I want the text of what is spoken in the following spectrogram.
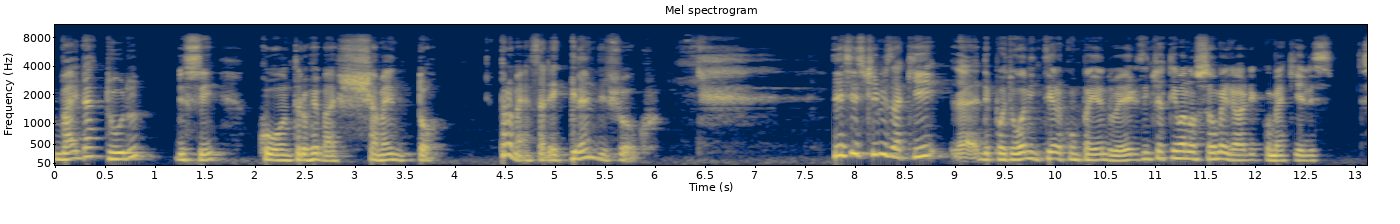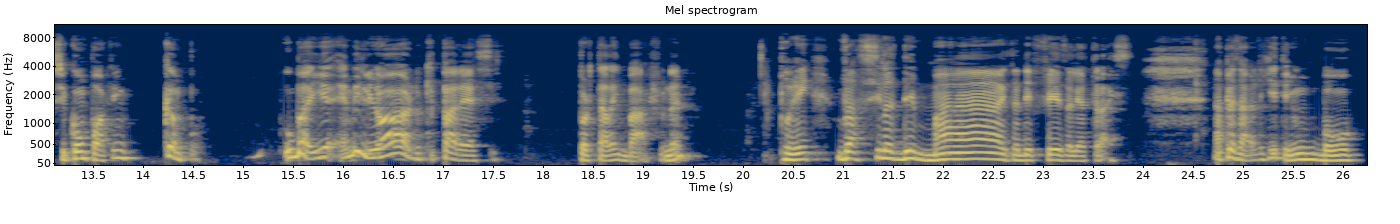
vai dar tudo de si contra o rebaixamento. Promessa de grande jogo. esses times aqui, é, depois do ano inteiro acompanhando eles, a gente já tem uma noção melhor de como é que eles se comportam em campo. O Bahia é melhor do que parece por estar lá embaixo, né? Porém, vacila demais na defesa ali atrás. Apesar de que tem um bom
